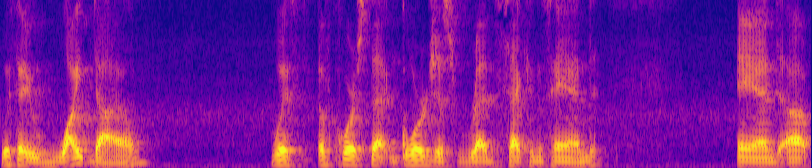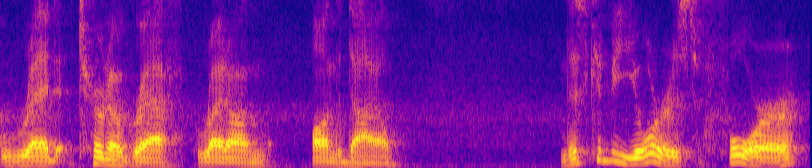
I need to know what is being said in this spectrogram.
with a white dial, with, of course, that gorgeous red seconds hand and uh, red turnograph right on, on the dial. This could be yours for,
